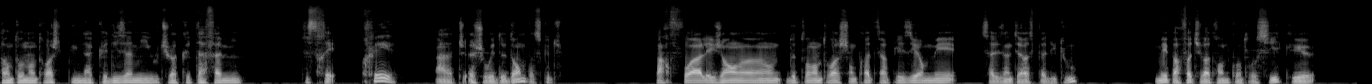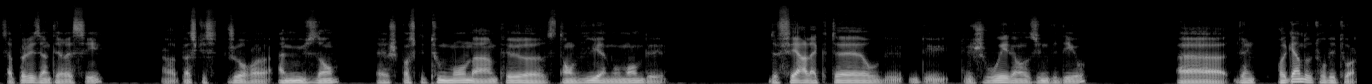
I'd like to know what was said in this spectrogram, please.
dans ton entourage, tu n'as que des amis ou tu as que ta famille qui seraient prêts à, jouer dedans, parce que parfois les gens de ton entourage sont prêts à te faire plaisir, mais ça les intéresse pas du tout. Mais parfois, tu vas te rendre compte aussi que ça peut les intéresser euh, parce que c'est toujours euh, amusant. je pense que tout le monde a un peu euh, cette envie à un moment de, de faire l'acteur ou de, de, jouer dans une vidéo. donc, regarde autour de toi.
